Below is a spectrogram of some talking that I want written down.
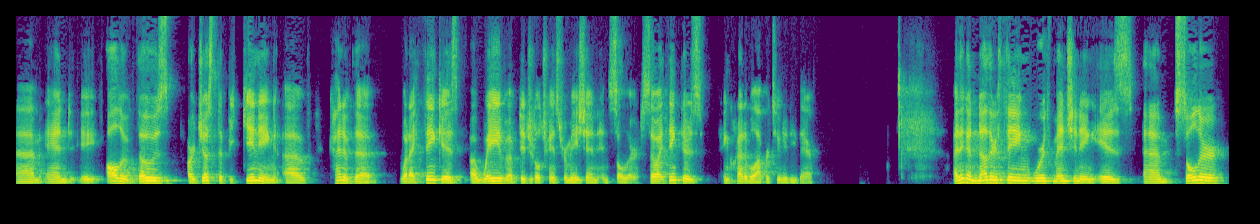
Um, and it, all of those are just the beginning of kind of the what I think is a wave of digital transformation in solar. So I think there's incredible opportunity there. I think another thing worth mentioning is um, solar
